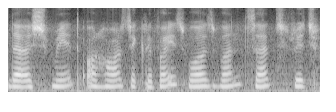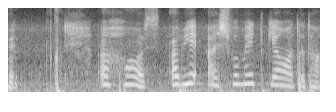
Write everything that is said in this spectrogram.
the Ashvamedha or horse sacrifice was one such ritual a horse अब ये अश्वमेध क्या होता था?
